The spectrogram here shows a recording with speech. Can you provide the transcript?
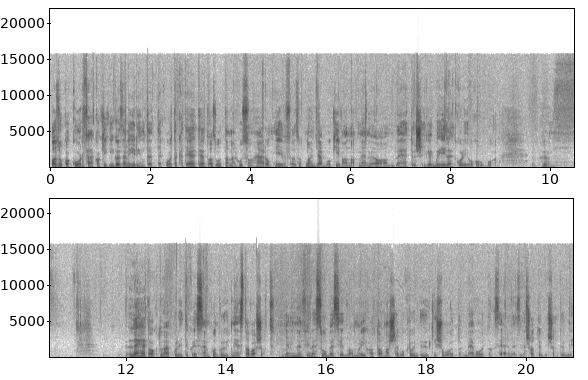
azok a korfák, akik igazán érintettek voltak, hát eltelt azóta már 23 év, azok nagyjából ki vannak menve a lehetőségekből, életkori okokból lehet aktuál politikai szempontból ütni ezt a vasat. Ugye mindenféle szóbeszéd van mai hatalmasságokról, hogy ők is voltak, be voltak szervezve, stb. stb.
